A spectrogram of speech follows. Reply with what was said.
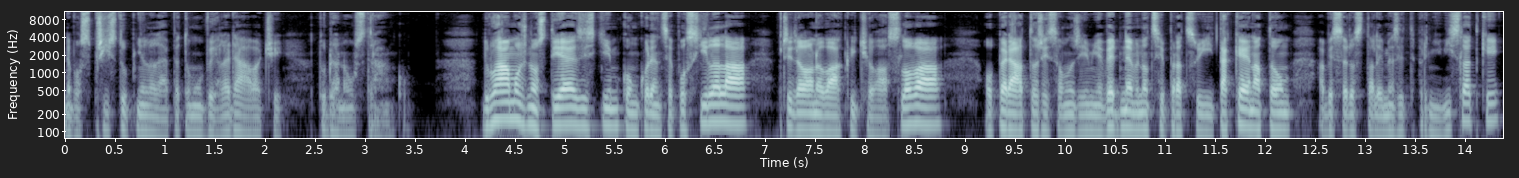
nebo zpřístupnili lépe tomu vyhledávači tu danou stránku. Druhá možnost je, zjistím, konkurence posílela, přidala nová klíčová slova, Operátoři samozřejmě ve dne v noci pracují také na tom, aby se dostali mezi ty první výsledky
